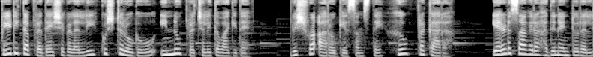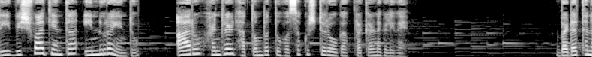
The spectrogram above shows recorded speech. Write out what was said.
ಪೀಡಿತ ಪ್ರದೇಶಗಳಲ್ಲಿ ಕುಷ್ಠರೋಗವು ಇನ್ನೂ ಪ್ರಚಲಿತವಾಗಿದೆ. ವಿಶ್ವ ಆರೋಗ್ಯ ಸಂಸ್ಥೆ ಹು ಪ್ರಕಾರ ಎರಡು ಸಾವಿರ ಹದಿನೆಂಟರಲ್ಲಿ ವಿಶ್ವಾದ್ಯಂತ ಇನ್ನೂರ ಎಂಟು ಆರು ಹಂಡ್ರೆಡ್ ಹತ್ತೊಂಬತ್ತು ಹೊಸ ಕುಷ್ಠರೋಗ ಪ್ರಕರಣಗಳಿವೆ. ಬಡತನ.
